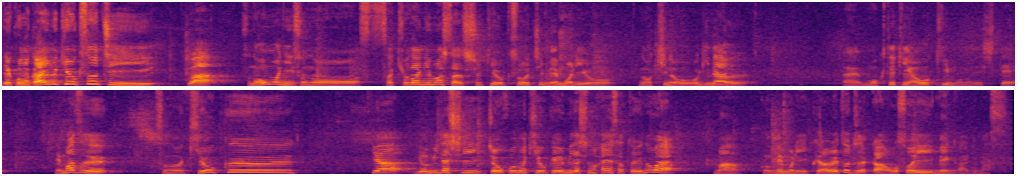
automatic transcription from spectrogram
で、この外部記憶装置は、その主にその先ほど挙げました手記憶装置メモリをの機能を補う目的が大きいものでしてでまずその記憶や読み出し情報の記憶や読み出しの速さというのはまあこのメモリに比べると若干遅い面があります。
